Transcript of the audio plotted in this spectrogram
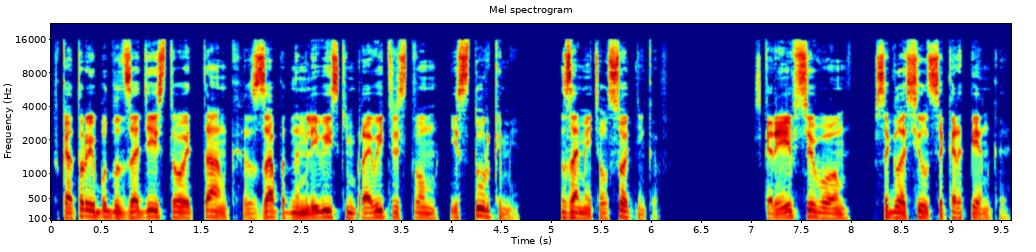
в которой будут задействовать танк с западным ливийским правительством и с турками, заметил Сотников. «Скорее всего», — согласился Карпенко.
